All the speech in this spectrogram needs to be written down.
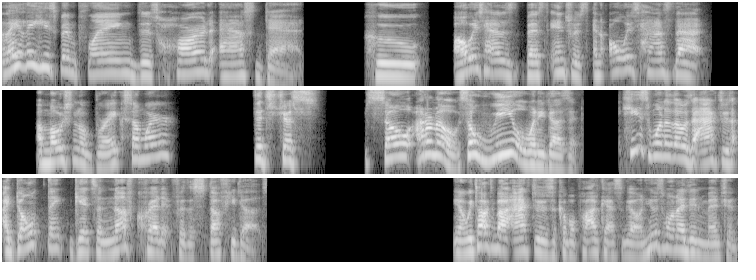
lately he's been playing this hard ass dad who always has best interest and always has that emotional break somewhere that's just so I don't know, so real when he does it he's one of those actors I don't think gets enough credit for the stuff he does. You know, we talked about actors a couple podcasts ago, and he was one I didn't mention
